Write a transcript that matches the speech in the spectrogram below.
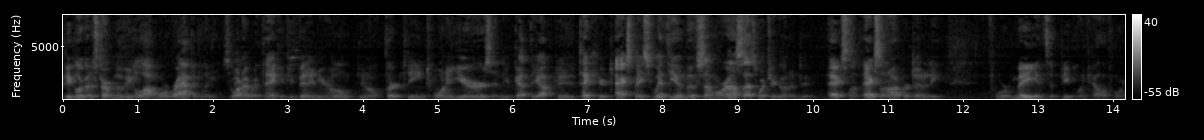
people are gonna start moving a lot more rapidly. So what I would think, if you've been in your home, you know, 13, 20 years, and you've got the opportunity to take your tax base with you and move somewhere else, that's what you're gonna do. Excellent, excellent opportunity for millions of people in California.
